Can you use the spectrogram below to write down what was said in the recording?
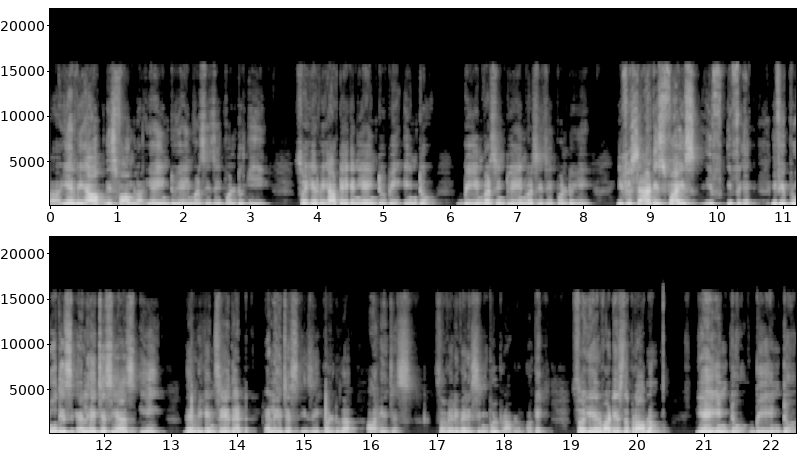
Uh, here we have this formula A into A inverse is equal to E. So here we have taken A into B into B inverse into A inverse is equal to E. If you satisfies, if, if, if you prove this LHS as E, then we can say that LHS is equal to the RHS. So very, very simple problem. Okay. So here what is the problem? A into B into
